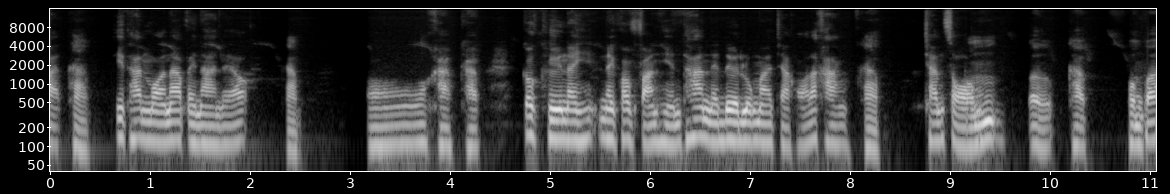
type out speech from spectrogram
าด ครับ ที่ท่านมรณะไปนานแล้วครับ อ๋อ ครับครับ ก็คือในในความฝันเห็นท่านเนี่ยเดินลงมาจากหอระฆังครับ ชั้นสผองมเออครับ ผมก็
